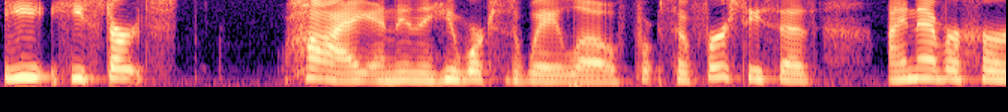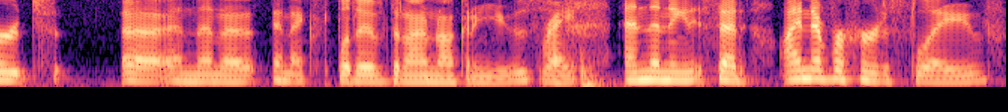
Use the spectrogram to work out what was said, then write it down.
he, he starts high and then he works his way low. For- So first he says, I never hurt, uh, and then a, an expletive that I'm not going to use. Right. And then he said, I never hurt a slave.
